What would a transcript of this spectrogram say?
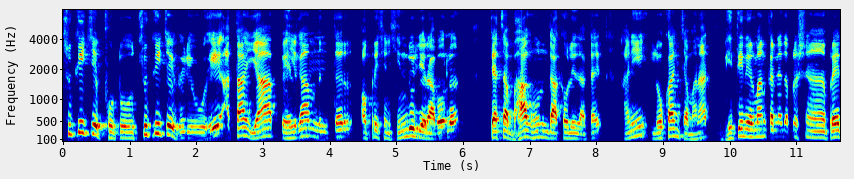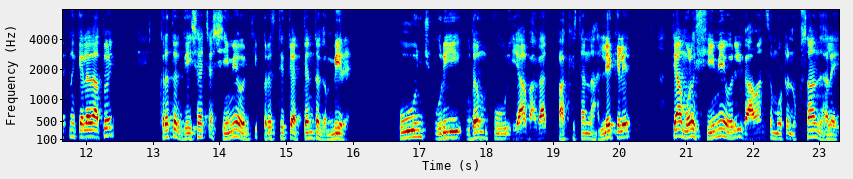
चुकीचे फोटो चुकीचे व्हिडिओ हे आता या पहलगाम नंतर ऑपरेशन सिंदूर जे राबवलं त्याचा भाग म्हणून दाखवले जात आहेत आणि लोकांच्या मनात भीती निर्माण करण्याचा प्रश्न प्रयत्न केला जातोय. खरं तर देशाच्या सीमेवरची परिस्थिती अत्यंत गंभीर आहे. पूंछ उरी उधमपूर या भागात पाकिस्ताननं हल्ले केलेत. त्यामुळं सीमेवरील गावांचं मोठं नुकसान झालंय.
